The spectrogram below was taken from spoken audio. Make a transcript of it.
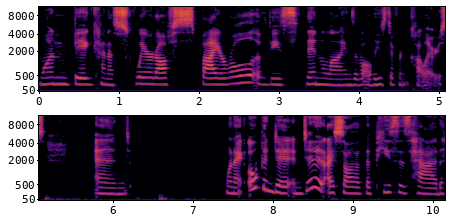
one big kind of squared off spiral of these thin lines of all these different colors. And when I opened it and did it, I saw that the pieces had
